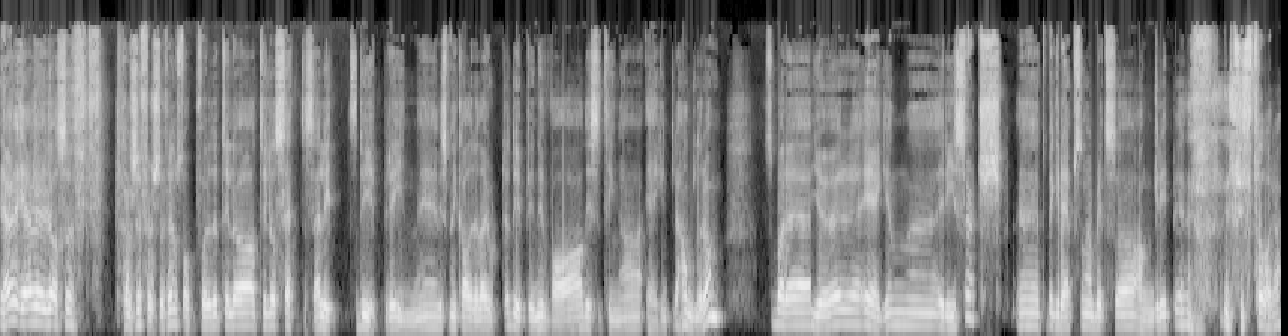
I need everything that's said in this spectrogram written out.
jeg, jeg vil altså f- kanskje først og fremst oppfordre til til å sette seg litt dypere inn i, hvis man ikke allerede har gjort det, dypere inn i hva disse tinga egentlig handler om. Så bare gjør egen eh, research. Eh, Et begrep som er blitt så angrepet de siste åra.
